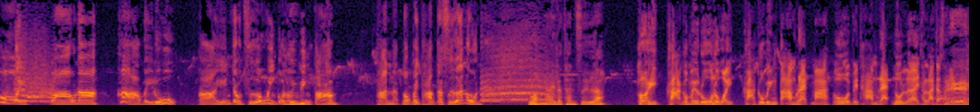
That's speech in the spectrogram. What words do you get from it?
โอ้ยเปล่านะข้าไม่รู้ข้าเห็นเจ้าเสือวิ่งก็เลยวิ่งตาม ท่านน่ะต้องไปถามตาเสือนู่นว่าไงล่ะท่านเสือ เฮ้ยข้าก็ไม่รู้นะเว้ยข้าก็วิ่งตามแรดมาโอ้ยไปถามแรดนู่นเลยท่านราชสีห์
